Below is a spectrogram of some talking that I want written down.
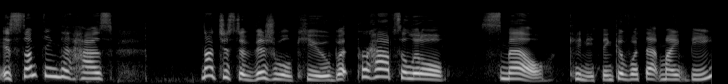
is something that has not just a visual cue, but perhaps a little smell. Can you think of what that might be?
